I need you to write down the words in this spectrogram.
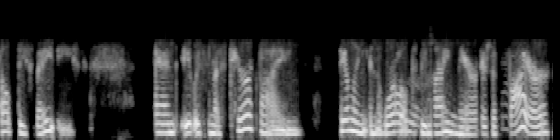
help these babies. And it was the most terrifying feeling in the world to be oh. laying there. There's a fire,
